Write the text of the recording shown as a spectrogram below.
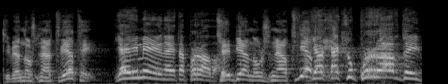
Тебе нужны ответы? Я имею на это право. Тебе нужны ответы? Я хочу правды.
